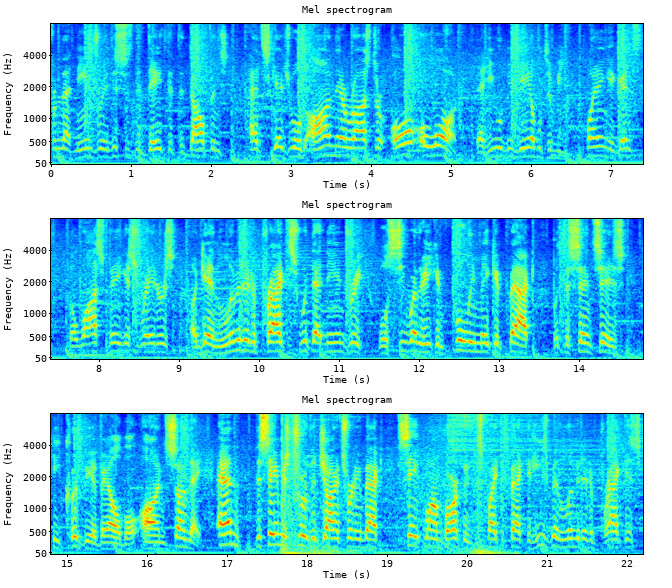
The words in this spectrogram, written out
from that knee injury. This is the date that the Dolphins had scheduled on their roster all along that he will be able to be playing against the Las Vegas Raiders. Again, limited to practice with that knee injury. We'll see whether he can fully make it back, but the sense is he could be available on Sunday. And the same is true of the Giants running back Saquon Barkley, despite the fact that he's been limited to practice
